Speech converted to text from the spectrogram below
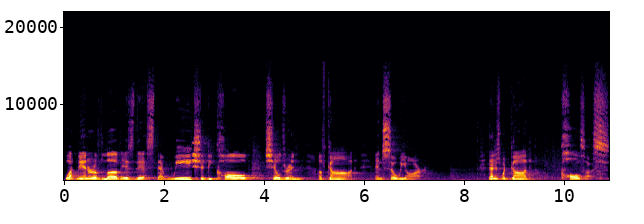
What manner of love is this, that we should be called children of God? And so we are. That is what God calls us.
